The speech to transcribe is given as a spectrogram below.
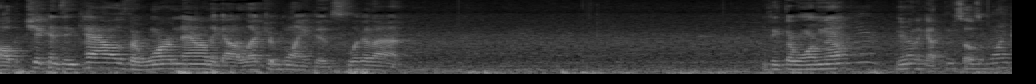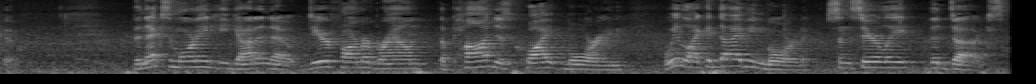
All the chickens and cows, they're warm now. They got electric blankets. Look at that. You think they're warm now? Yeah. Yeah, they got themselves a blanket. The next morning, he got a note Dear Farmer Brown, the pond is quite boring. We like a diving board. Sincerely, the ducks.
